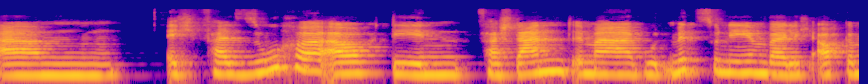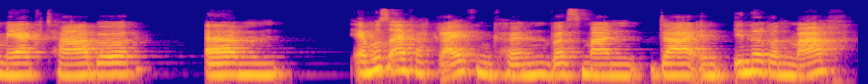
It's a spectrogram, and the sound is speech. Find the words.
ähm, ich versuche auch den Verstand immer gut mitzunehmen, weil ich auch gemerkt habe, ähm, er muss einfach greifen können, was man da im Inneren macht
